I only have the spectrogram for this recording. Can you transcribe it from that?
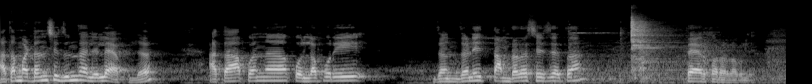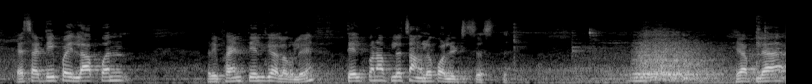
आता मटण शिजून झालेलं आहे आपलं. आता आपण कोल्हापुरी झणझणीत तांबडा रस्स्याचे आता तयार करावं लागले यासाठी पहिलं आपण रिफाईंड तेल घ्यावं लागले तेल पण आपलं चांगलं क्वालिटीचं असतं. हे आपल्या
